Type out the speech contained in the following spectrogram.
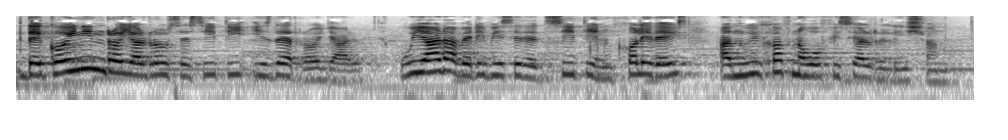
The coin in Royal Rose City is the royal. We are a very visited city in holidays and we have no official religion.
